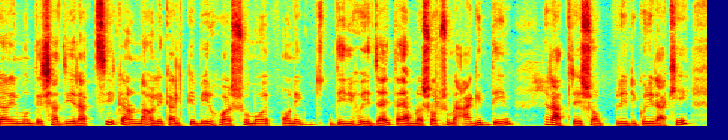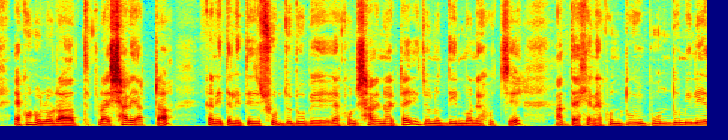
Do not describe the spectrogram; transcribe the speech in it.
গাড়ির মধ্যে সাজিয়ে রাখছি, কারণ না হলে কালকে বের হওয়ার সময় অনেক দেরি হয়ে যায়। তাই আমরা সব সময় আগের দিন রাত্রে সব রেডি করে রাখি। এখন হলো রাত প্রায় সাড়ে আটটা। কারণ ইতালিতে সূর্য ডুবে এখন সাড়ে নয়টায়, এই জন্য দিন মনে হচ্ছে। আর দেখেন এখন দুই বন্ধু মিলে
